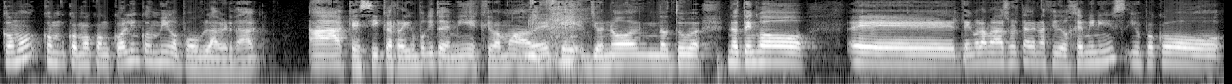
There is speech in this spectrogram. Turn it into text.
¿Cómo? ¿Como, como con Colin conmigo? Pues la verdad. Ah, que sí, que reí un poquito de mí. Es que vamos a ver que yo no, no tuve. No tengo. eh, tengo la mala suerte de haber nacido Géminis y un poco.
